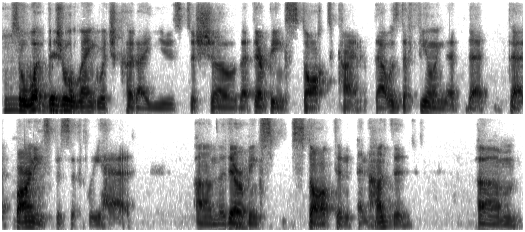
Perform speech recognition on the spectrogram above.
mm-hmm. so what visual language could I use to show that they're being stalked? Kind of that was the feeling that that that Barney specifically had, um, that they were hmm. being stalked and, and hunted. Um,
